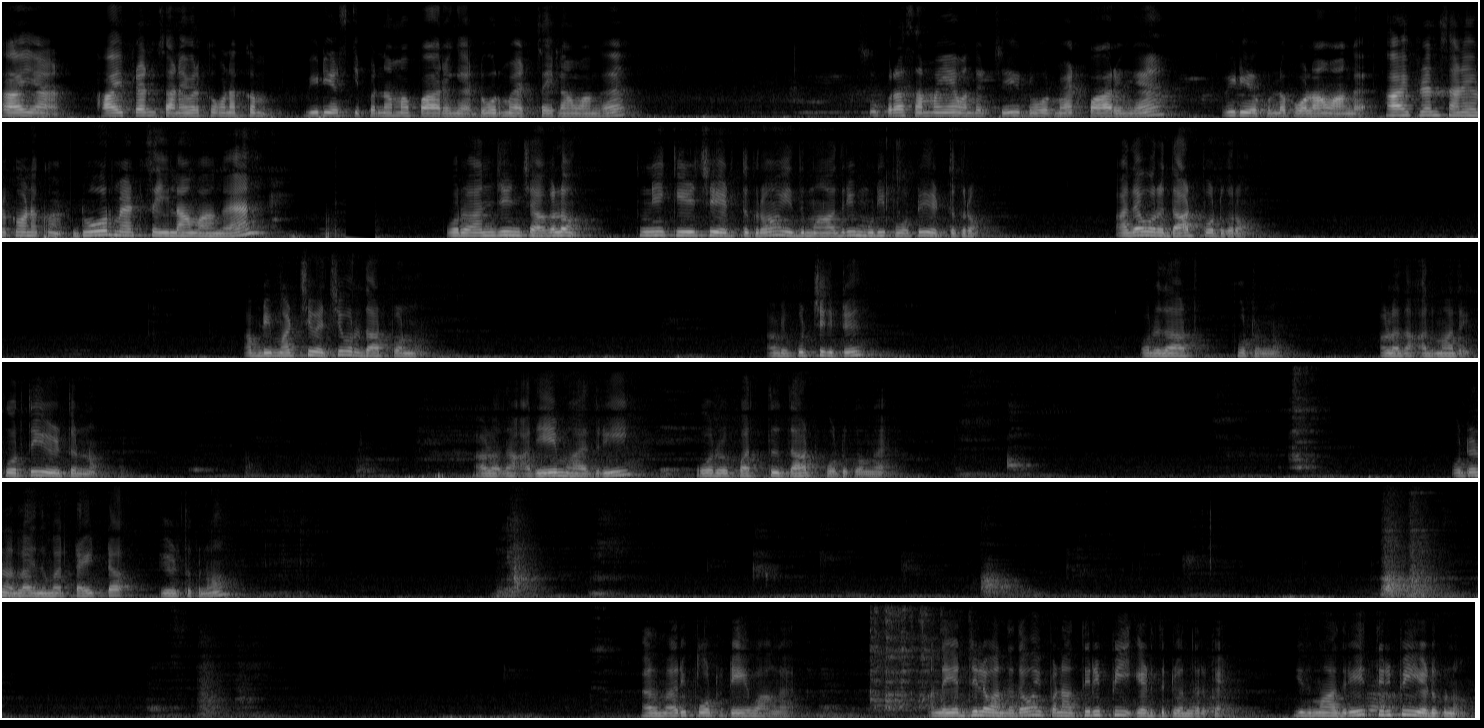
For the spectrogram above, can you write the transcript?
Hi hi friends அனைவருக்கும் வணக்கம். Video skip பண்ணாமல் பாருங்கள் டோர் மேட் செய்யலாம் வாங்க. சூப்பராக செம்மையாக வந்துடுச்சு. டோர் மேட் பாருங்கள் வீடியோக்குள்ளே போகலாம் வாங்க. ஹாய் ஃப்ரெண்ட்ஸ் அனைவருக்கும் வணக்கம். டோர் மேட் செய்யலாம் வாங்க. ஒரு அஞ்சு இன்ச் அகலம். துணி கிழித்து எடுத்துக்கிறோம். இது மாதிரி முடி போட்டு எடுத்துக்கிறோம். அதை ஒரு தாட் போட்டுக்கிறோம். அப்படி மடித்து வச்சு ஒரு தாட் போடணும். அப்படி பிடிச்சிக்கிட்டு ஒரு தாட் போட்டுடணும். அவ்வளோதான் அது மாதிரி கோர்த்து இழுத்துடணும். அவ்வளோதான் அதே மாதிரி ஒரு பத்து தாட் போட்டுக்கோங்க. போட்டு நல்லா இந்த மாதிரி டைட்டாக இழுத்துக்கணும். அது மாதிரி போட்டுகிட்டே வாங்க. அந்த எட்ஜில் வந்ததும் இப்போ நான் திருப்பி எடுத்துகிட்டு வந்திருக்கேன். இது மாதிரி திருப்பி எடுக்கணும்.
